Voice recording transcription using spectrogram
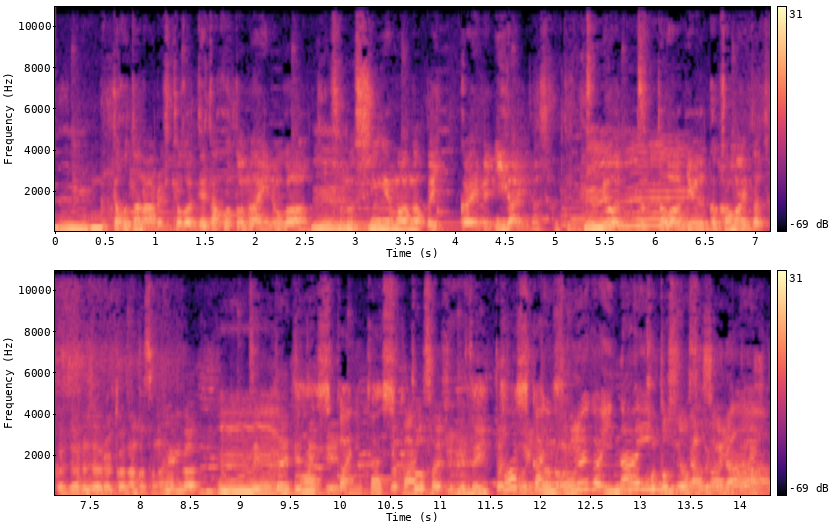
うん。行ったことのある人が出たことないのが、うん。その新 m 1になった1回目以来らしくて、うん。要はずっと和牛かかまいたちかジャルジャルかなんかその辺がうん、絶対出てて確かにずっ確かに。と最終決戦行った人が確かにい。たのにそれがいないんだ今年はそれがかいないら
